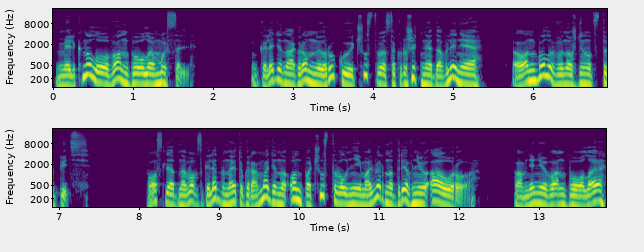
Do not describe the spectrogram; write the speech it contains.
Мелькнула у Ван Буэлэ мысль. Глядя на огромную руку и чувствуя сокрушительное давление, он был вынужден отступить. После одного взгляда на эту громадину он почувствовал неимоверно древнюю ауру. По мнению Ван Буэлэ,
